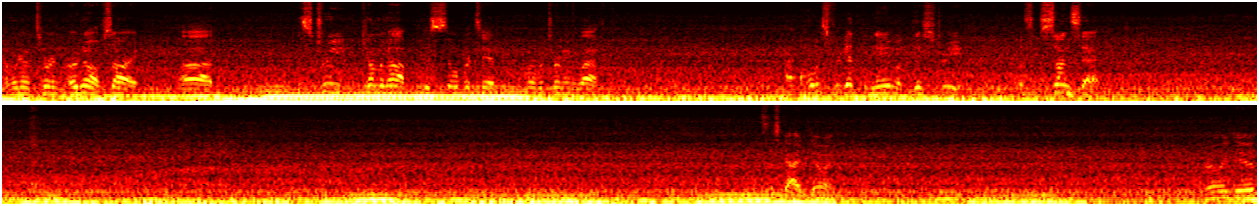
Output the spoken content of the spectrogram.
And we're gonna turn, or no, sorry. Uh, the street coming up is Silvertip where we're turning left. I always forget the name of this street. It's Sunset. What's this guy doing? Really, dude?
